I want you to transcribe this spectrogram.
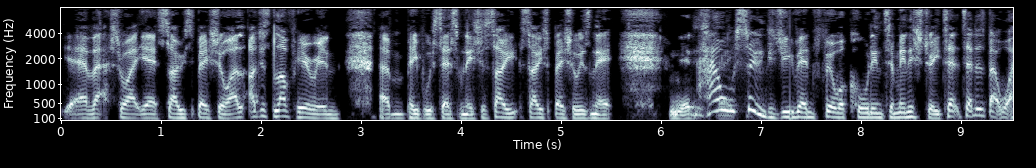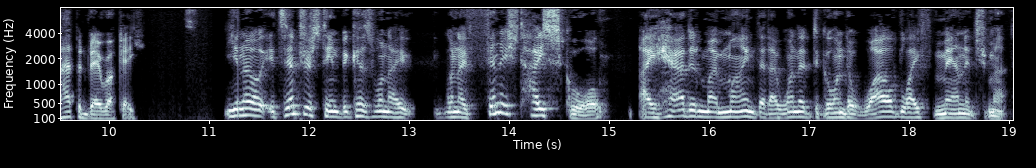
Yeah, that's right. Yeah, so special. I, I just love hearing um, people's testimony. It's so so special, isn't it? It is How great. soon did you then feel a call into ministry? Tell, tell us about what happened there, Rocky. You know, it's interesting because when I when I finished high school, I had in my mind that I wanted to go into wildlife management.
